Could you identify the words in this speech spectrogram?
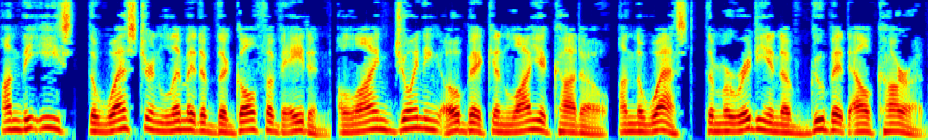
On the east, the western limit of the Gulf of Aden a line joining Obok and Layakado, on the west, the meridian of Gubat el Karab.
